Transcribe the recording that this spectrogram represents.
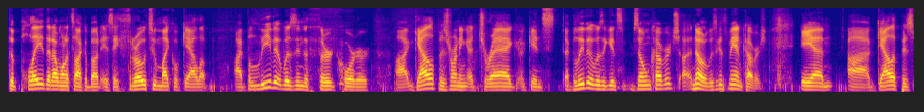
the play that I want to talk about is a throw to Michael Gallup. I believe it was in the third quarter. Uh, Gallup is running a drag against, I believe it was against zone coverage. Uh, no, it was against man coverage. And uh, Gallup is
